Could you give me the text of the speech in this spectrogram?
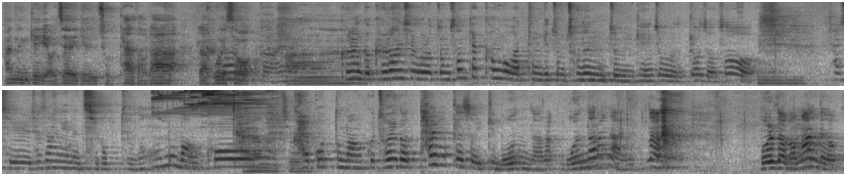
하는 게 여자에게는 좋다더라라고 해서 그러니까. 아. 그러니까 그런 식으로 좀 선택한 것 같은 게 좀 저는 좀 개인적으로 느껴져서 음, 사실 세상에는 직업도 너무 많고 다양하죠. 갈 곳도 많고 저희가 탈북해서 이렇게 먼 나라 먼 나라는 아니구나 멀다가만 안 돼갖고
